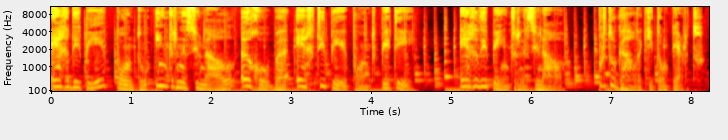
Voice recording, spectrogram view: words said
rdp.internacional.rtp.pt RDP Internacional. Portugal aqui tão perto.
